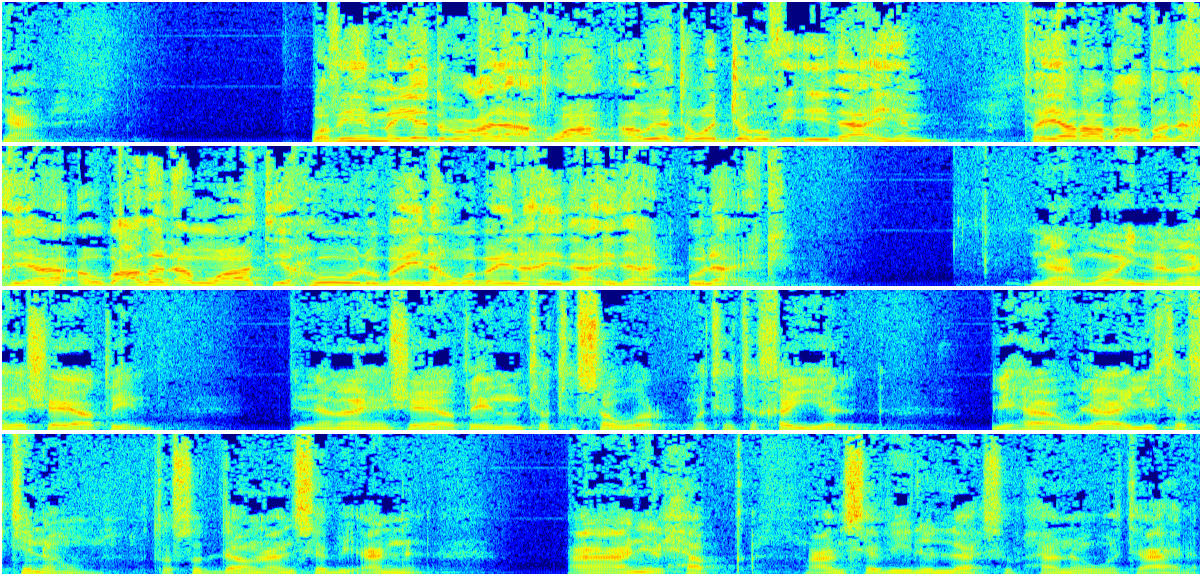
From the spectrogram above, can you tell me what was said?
نعم. وفيهم من يدعو على أقوام أو يتوجه في إيذائهم فيرى بعض الأحياء أو بعض الأموات يحول بينه وبين إيذاء أولئك. نعم وإنما هي شياطين. إنما هي شياطين تتصور وتتخيل لهؤلاء لتفتنهم وتصدهم عن سبيل عن عن الحق وعن سبيل الله سبحانه وتعالى.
